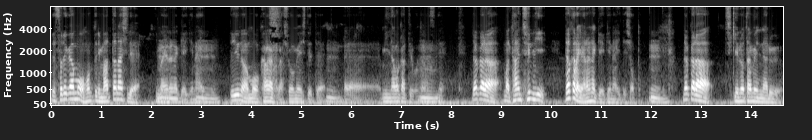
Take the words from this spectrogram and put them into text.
でそれがもう本当に待ったなしで今やらなきゃいけない。っうん。ていうのはもう科学が証明してて、うん。えーみんな分かってることなんですね、だからまあ単純にだからやらなきゃいけないでしょと。うん。だから地球のためになる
